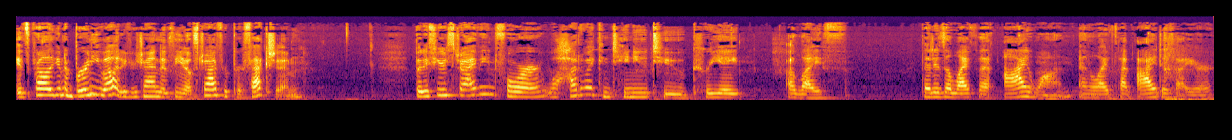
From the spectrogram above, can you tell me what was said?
it's probably going to burn you out if you're trying to you know strive for perfection. But if you're striving for well how do i continue to create a life that is a life that i want and a life that i desire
